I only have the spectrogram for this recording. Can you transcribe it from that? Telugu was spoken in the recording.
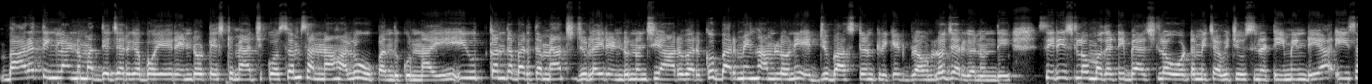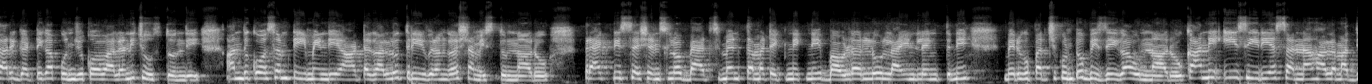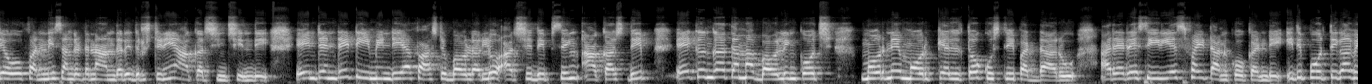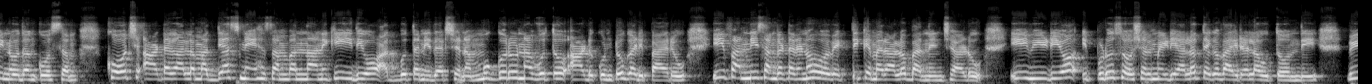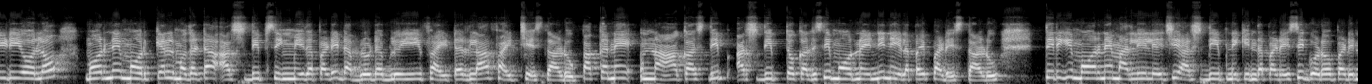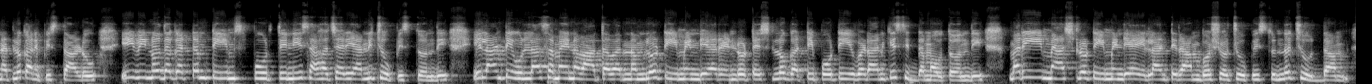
భారత్ ఇంగ్లాండ్ మధ్య జరగబోయే రెండో టెస్టు మ్యాచ్ కోసం సన్నాహాలు ఊపందుకున్నాయి. ఈ ఉత్కంఠభరిత మ్యాచ్ జూలై రెండు నుంచి ఆరు వరకు బర్మింగ్హామ్లోని ఎడ్జు బాస్టన్ క్రికెట్ గ్రౌండ్లో జరగనుంది. సిరీస్లో మొదటి బ్యాచ్లో ఓటమి చవి చూసిన టీమిండియా ఈసారి గట్టిగా పుంజుకోవాలని చూస్తుంది. అందుకోసం టీమిండియా ఆటగాళ్ళు తీవ్రంగా శ్రమిస్తున్నారు. ప్రాక్టీస్ సెషన్స్లో బ్యాట్స్మెన్ తమ టెక్నిక్ని బౌలర్లు లైన్ లెంగ్త్ని మెరుగుపరుచుకుంటూ బిజీగా ఉన్నారు. కానీ ఈ సీరియస్ సన్నాహాల మధ్య ఓ ఫన్నీ సంఘటన అందరి దృష్టిని ఆకర్షించింది. ఏంటంటే టీమిండియా ఫాస్ట్ బౌలర్లు హర్షదీప్ సింగ్ ఆకాష్ దీప్ ఏకంగా తమ బౌలింగ్ కోచ్ మోర్నే మోర్కెల్తో కుస్తీ పడ్డారు. అరెరే సీరియస్ ఫైట్ అనుకోకండి. ఇది పూర్తిగా వినోదం కోసం. కోచ్ ఆటగాళ్ళ మధ్య స్నేహ సంబంధానికి ఇది ఓ అద్భుత నిదర్శనం. ముగ్గురు నవ్వుతూ ఆడుకుంటూ గడిపారు. ఈ ఫన్నీ సంఘటనను ఓ వ్యక్తి కెమెరాలో బంధించాడు. ఈ వీడియో ఇప్పుడు సోషల్ మీడియాలో తెగ వైరల్ అవుతోంది. వీడియోలో మోర్నే మోర్కెల్ మొదట హర్షదీప్ సింగ్ మీద పడి డబ్ల్యూడబ్ల్యూఈ ఫైటర్ లా ఫైట్ చేస్తాడు. పక్కనే ఉన్న ఆకాష్ దీప్ హర్షదీప్తో కలిసి మోర్నేని నేలపై పడేస్తాడు. తిరిగి మోర్నే మళ్ళీ లేచి హర్షదీప్ని కింద పడేసి గొడవ పడినట్లు కనిపిస్తాడు. ఈ వినోద ఘట్టం టీం స్ఫూర్తిని సహచర్యాన్ని చూపిస్తుంది. ఇలాంటి ఉల్లాసమైన వాతావరణంలో టీమిండియా రెండో టెస్ట్లో గట్టి పోటీ ఇవ్వడానికి సిద్ధమవుతోంది. మరి ఈ మ్యాచ్లో టీమిండియా ఎలాంటి రాంబో షో చూపిస్తుందో చూద్దాం.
